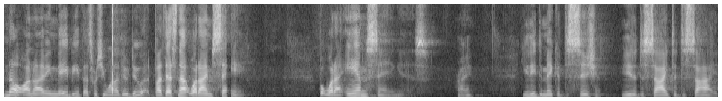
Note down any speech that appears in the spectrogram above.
no. I'm not, I mean, maybe that's what you want to do, do it. But that's not what I'm saying. But what I am saying is, right? You need to make a decision. You need to decide to decide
